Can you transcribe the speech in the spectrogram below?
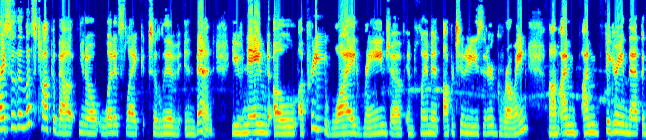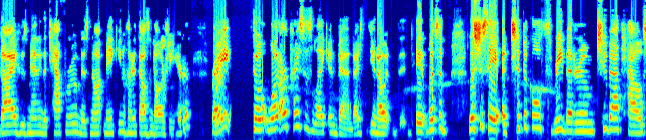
All right, so then let's talk about you know what it's like to live in Bend. You've named a, a pretty wide range of employment opportunities that are growing. Um, I'm I'm figuring that the guy who's manning the tap room is not making hundred thousand dollars a year, right? Right. So, what are prices like in Bend? I, you know, it, it, what's a, let's just say a typical three bedroom, two bath house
